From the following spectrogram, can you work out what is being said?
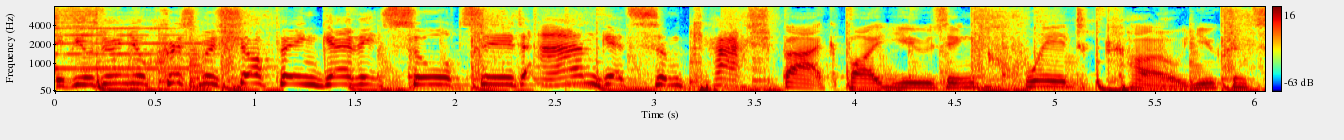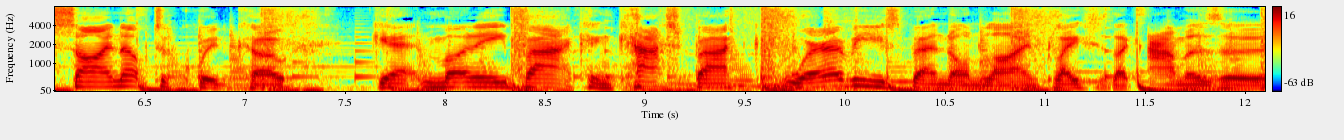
if you're doing your Christmas shopping, get it sorted and get some cash back by using Quidco. You can sign up to Quidco, get money back and cash back wherever you spend online, places like Amazon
